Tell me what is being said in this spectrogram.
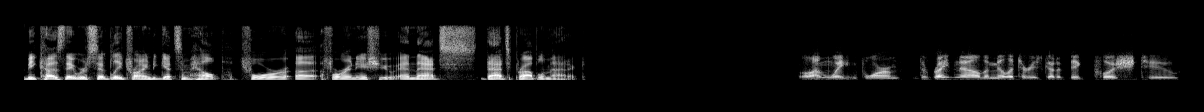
because they were simply trying to get some help for uh, for an issue, and that's that's problematic. Well, I'm waiting for them. Right now, the military's got a big push to,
